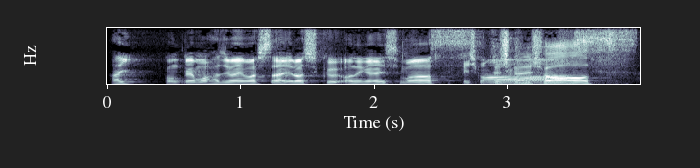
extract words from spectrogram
はい、今回も始まりました。よろしくお願いします。よろしくお願いします。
